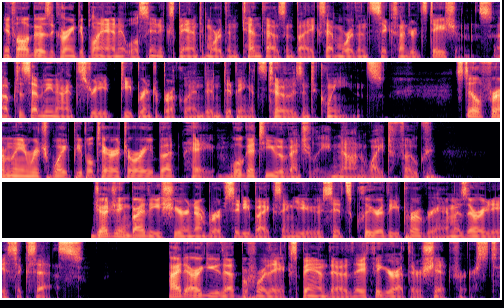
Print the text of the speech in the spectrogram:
If all goes according to plan, it will soon expand to more than 10,000 bikes at more than 600 stations, up to 79th Street, deeper into Brooklyn, and dipping its toes into Queens. Still firmly in rich white people territory, but hey, we'll get to you eventually, non white folk. Judging by the sheer number of Citi Bikes in use, it's clear the program is already a success. I'd argue that before they expand, though, they figure out their shit first.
